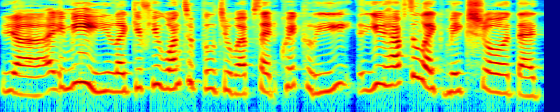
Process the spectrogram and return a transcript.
yeah, I mean, like if you want to build your website quickly, you have to like make sure that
